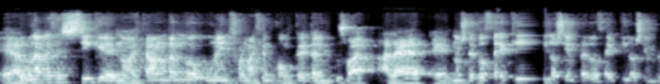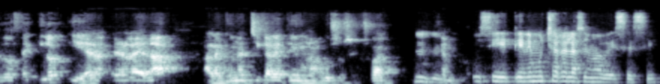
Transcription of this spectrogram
eh, algunas veces sí que nos estaban dando una información concreta, incluso a, la, eh, no sé, 12 kilos, siempre 12 kilos, siempre 12 kilos, y era, la edad a la que una chica había tenido un abuso sexual. Sí, tiene mucha relación a veces, sí.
